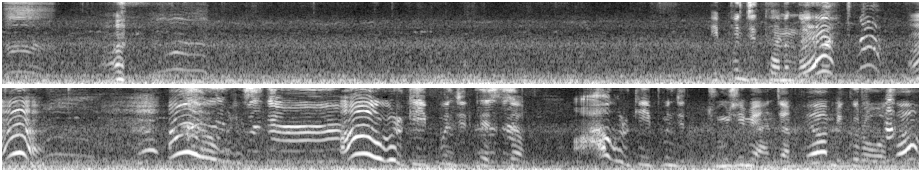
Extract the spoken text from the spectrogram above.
이쁜 짓 하는 거야? 응. 그랬어. 아우 그렇게 이쁜 짓 했어. 아우 그렇게 이쁜 짓 중심이 안 잡혀 미끄러워서.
